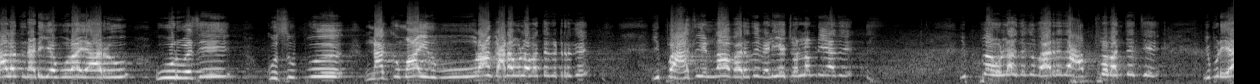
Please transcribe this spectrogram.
காலத்து நடிகை பூரா யாரு? ஊர்வசி குசுப்பு நக்குமா இது பூரா கடவுள வந்துகிட்டு இருக்கு. இப்ப அசின்லாம் வருது வெளியே சொல்ல முடியாது. இப்ப உள்ளதுக்கு வருது அப்ப வந்துச்சு. இப்படியே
